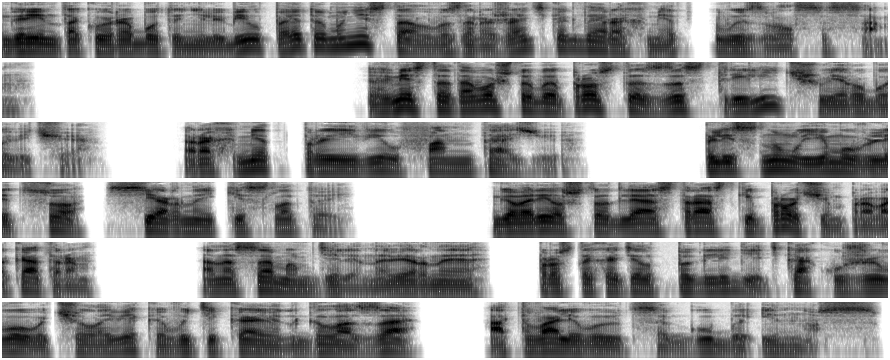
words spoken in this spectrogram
Грин такой работы не любил, поэтому не стал возражать, когда Рахмет вызвался сам. Вместо того, чтобы просто застрелить Шверубовича, Рахмет проявил фантазию. Плеснул ему в лицо серной кислотой. Говорил, что для острастки прочим провокаторам, а на самом деле, наверное, просто хотел поглядеть, как у живого человека вытекают глаза, отваливаются губы и нос.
